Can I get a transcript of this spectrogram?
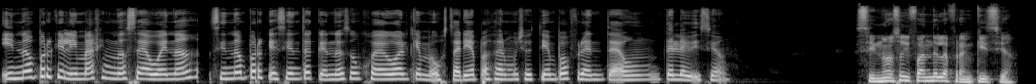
Y no porque la imagen no sea buena, sino porque siento que no es un juego al que me gustaría pasar mucho tiempo frente a un televisión. Si no soy fan de la franquicia,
